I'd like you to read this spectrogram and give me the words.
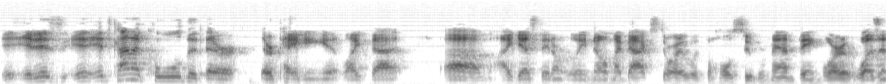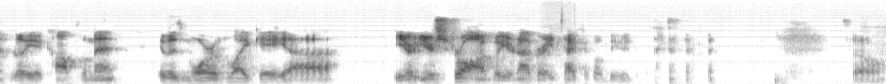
it, it is. It, it's kind of cool that they're they're pegging it like that. Um, I guess they don't really know my backstory with the whole Superman thing, where it wasn't really a compliment. It was more of like a uh, you're you're strong, but you're not very technical, dude. So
